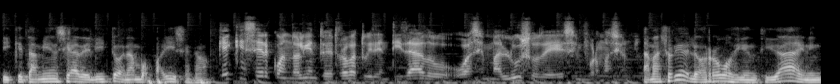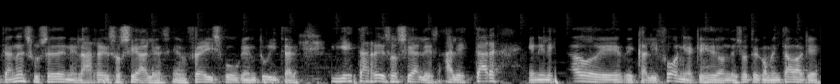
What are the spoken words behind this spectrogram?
y que también sea delito en ambos países, ¿no? ¿Qué hay que hacer cuando alguien te roba tu identidad o, hace mal uso de esa información? La mayoría de los robos de identidad en Internet suceden en las redes sociales, en Facebook, en Twitter y estas redes sociales, al estar en el estado de, California, que es de donde yo te comentaba que,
